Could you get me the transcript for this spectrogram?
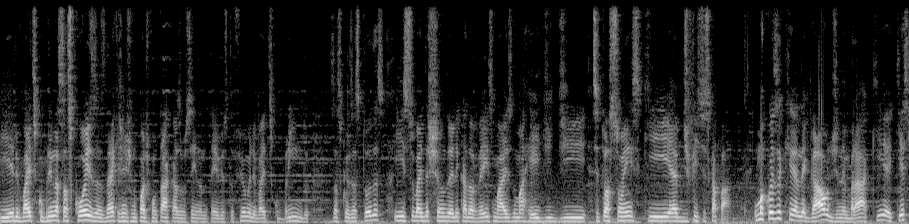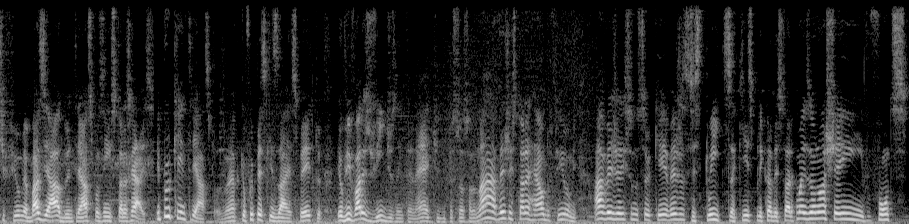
e ele vai descobrindo essas coisas, né, que a gente não pode contar caso você ainda não tenha visto o filme, ele vai descobrindo essas coisas todas, e isso vai deixando ele cada vez mais numa rede de situações que é difícil escapar. Uma coisa que é legal de lembrar aqui é que este filme é baseado, entre aspas, em histórias reais. E por que entre aspas, né? Porque eu fui pesquisar a respeito, eu vi vários vídeos na internet de pessoas falando, ah, veja a história real do filme, ah, veja isso não sei o que, veja esses tweets aqui explicando a história, mas eu não achei fontes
